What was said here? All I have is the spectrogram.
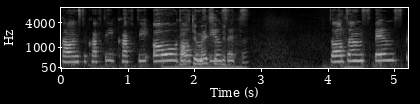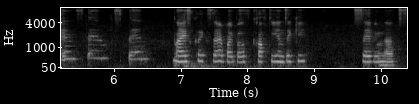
Valence to Crafty. Crafty. Oh, Kofti Dalton steals it. Dalton spin, spin, spin, spin. Nice clicks there by both Crafty and Dicky. Saving that.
